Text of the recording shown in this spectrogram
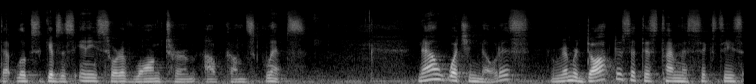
that looks, gives us any sort of long term outcomes glimpse. Now, what you notice Remember, doctors at this time in the 60s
